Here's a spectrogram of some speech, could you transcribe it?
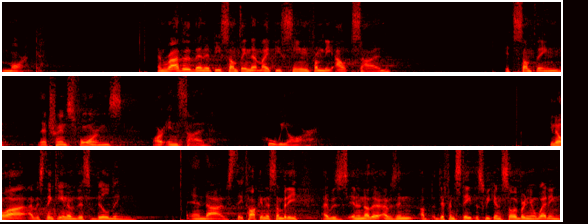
mark. And rather than it be something that might be seen from the outside, it's something that transforms our inside, who we are. You know, uh, I was thinking of this building, and uh, I was talking to somebody. I was in another, I was in a, a different state this weekend celebrating a wedding,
